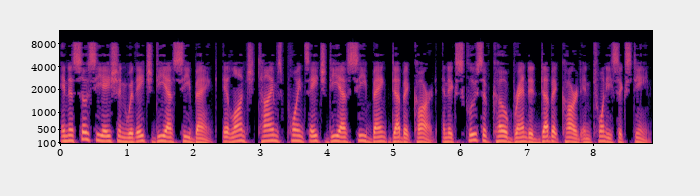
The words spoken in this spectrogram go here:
In association with HDFC Bank, it launched Times Points HDFC Bank Debit Card, an exclusive co-branded debit card in 2016.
